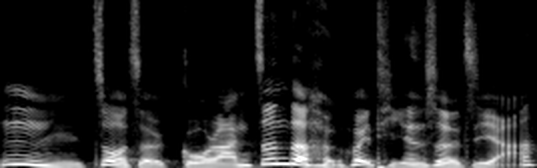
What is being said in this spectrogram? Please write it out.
嗯，作者果然真的很会体验设计啊。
